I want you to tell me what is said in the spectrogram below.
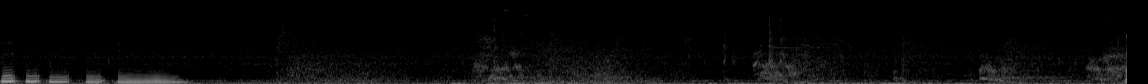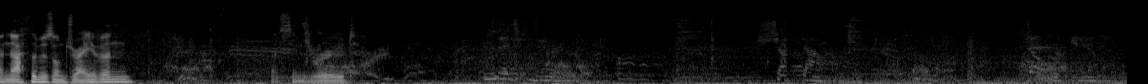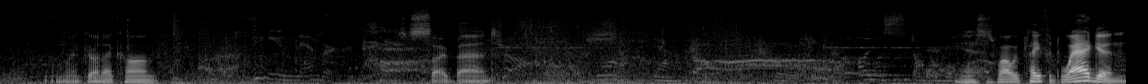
Mm -mm -mm Anathema's on Draven. That seems rude. Oh my god, I can't. It's so bad. Yeah, this is why we play for Dwagon.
